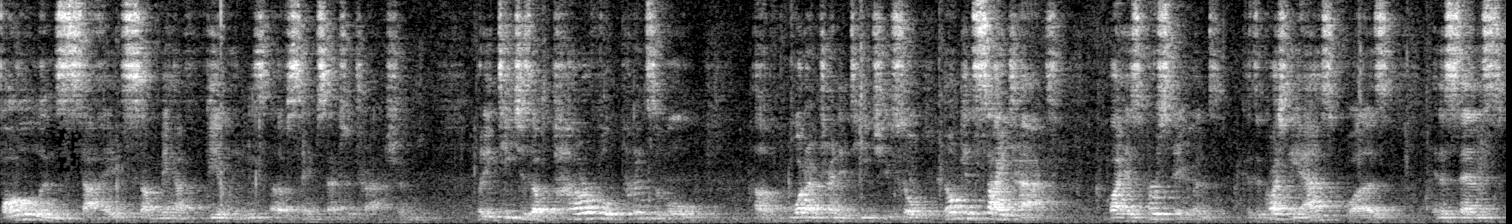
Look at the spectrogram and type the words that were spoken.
fallen side. Some may have feelings of same sex attraction. But he teaches a powerful principle of what I'm trying to teach you. So don't get sidetracked by his first statement, because the question he asked was, in a sense,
